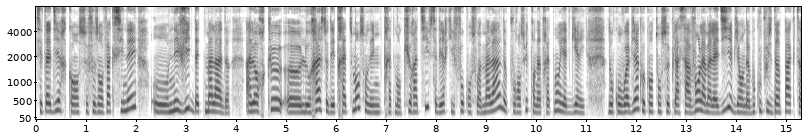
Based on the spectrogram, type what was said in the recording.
C'est-à-dire qu'en se faisant vacciner, on évite d'être malade. Alors que euh, le reste des traitements sont des traitements curatifs, c'est-à-dire qu'il faut qu'on soit malade pour ensuite prendre un traitement et être guéri. Donc on voit bien que quand on se place avant la maladie, eh bien on a beaucoup plus d'impact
